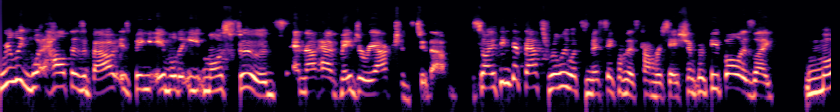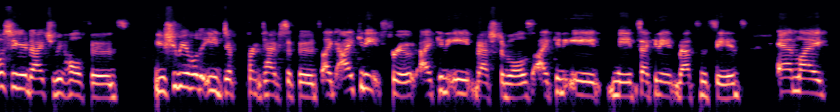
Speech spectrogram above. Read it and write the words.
really, what health is about is being able to eat most foods and not have major reactions to them. So, I think that that's really what's missing from this conversation for people is like most of your diet should be whole foods. You should be able to eat different types of foods. Like, I can eat fruit, I can eat vegetables, I can eat meats, I can eat nuts and seeds. And like,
